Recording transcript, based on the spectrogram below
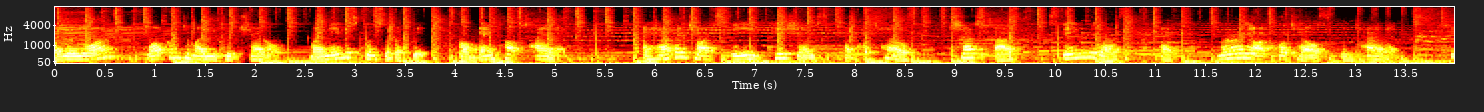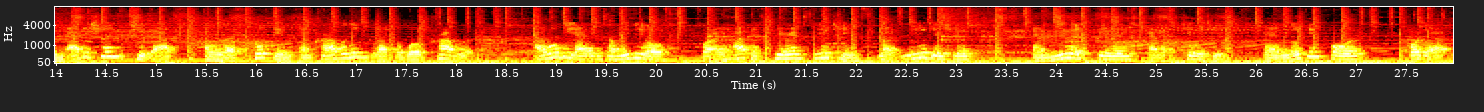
everyone, welcome to my YouTube channel. My name is Kun Supakrit from Bangkok, Thailand. I have enjoyed staycations at hotels such as staying with us at Marriott Hotels in Thailand. In addition to that, I love cooking and traveling like a world traveler. I will be adding some videos where I have experienced new things like new dishes and new experience and activities. And looking forward for that,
